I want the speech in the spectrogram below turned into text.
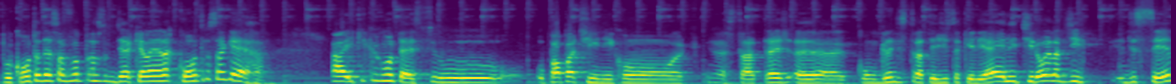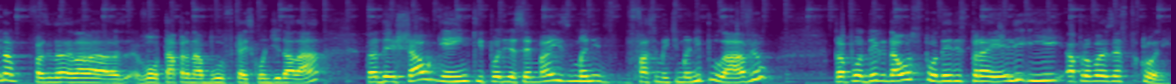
por conta dessa votação, de que ela era contra essa guerra. Aí o que, que acontece? O, o Palpatine, com, é, com o grande estrategista que ele é, ele tirou ela de, de cena, fazendo ela voltar para Nabu ficar escondida lá para deixar alguém que poderia ser mais mani facilmente manipulável para poder dar os poderes para ele e aprovar o exército clone.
